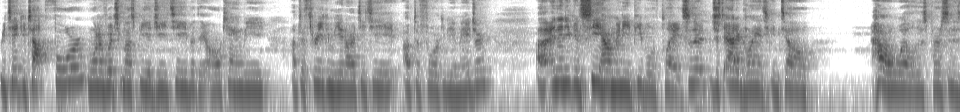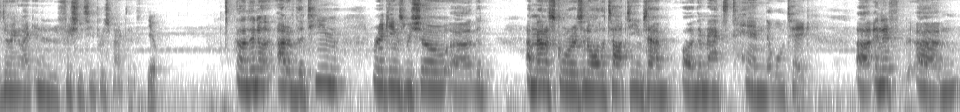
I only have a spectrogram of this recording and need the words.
we take your top four, one of which must be a GT, but they all can be. Up to three can be an RTT, up to four can be a major. Uh, and then you can see how many people have played. So that just at a glance, you can tell how well this person is doing, like in an efficiency perspective. Yep. And then uh, out of the team rankings, we show uh, the amount of scores, and all the top teams have uh, the max 10 that we'll take. Uh, and if um,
